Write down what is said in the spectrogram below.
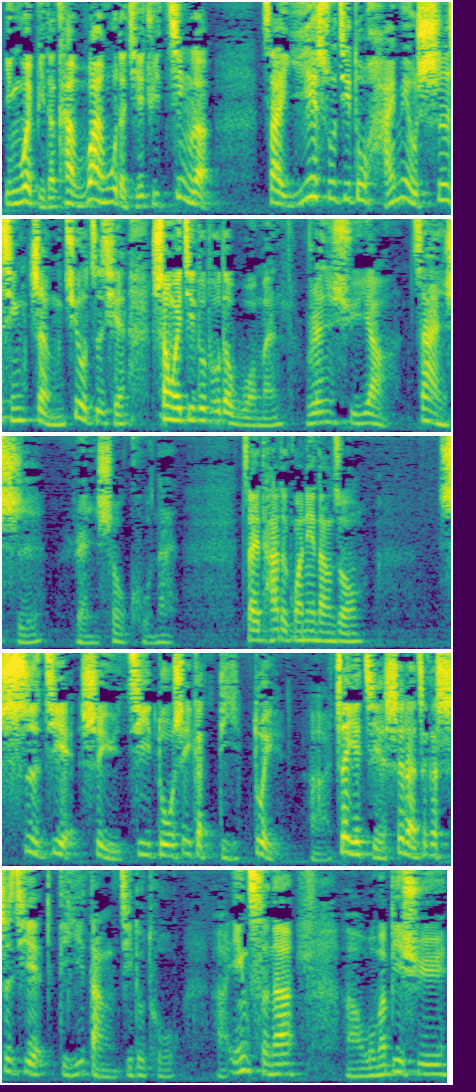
因为彼得看万物的结局近了。在耶稣基督还没有施行拯救之前，身为基督徒的我们仍需要暂时忍受苦难。在他的观念当中，世界是与基督是一个敌对啊，这也解释了这个世界抵挡基督徒啊。因此呢，啊，我们必须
